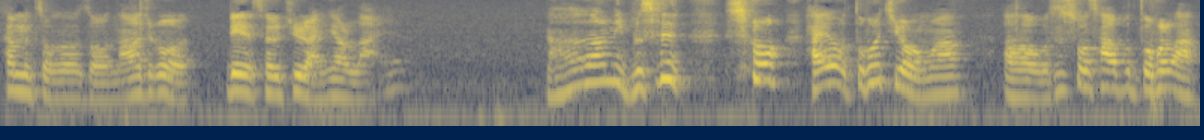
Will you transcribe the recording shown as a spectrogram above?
他们走走走，然后结果列车居然要来了。然后他说：“你不是说还有多久吗？”啊、呃，我是说差不多啦。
